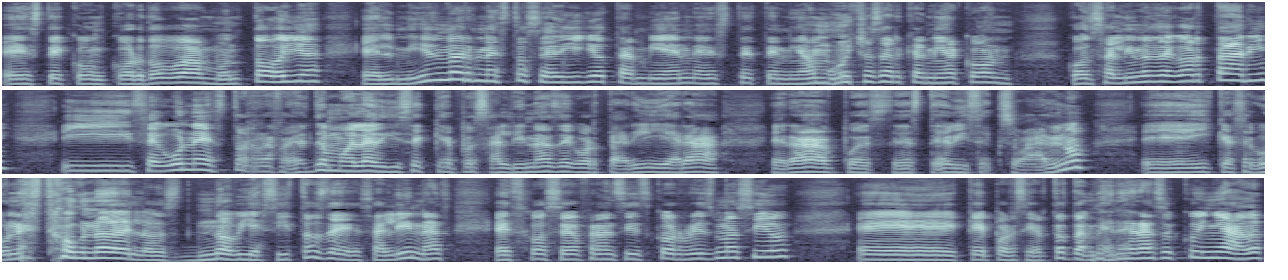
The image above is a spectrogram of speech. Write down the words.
este con Córdoba Montoya, el mismo Ernesto Cedillo también este tenía mucha cercanía con, con Salinas de Gortari y según esto Rafael de Mola dice que pues Salinas de Gortari era era pues este bisexual, ¿no? Eh, y que según esto uno de los noviecitos de Salinas es José Francisco Ruiz Massieu, eh, que por cierto también era su cuñado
